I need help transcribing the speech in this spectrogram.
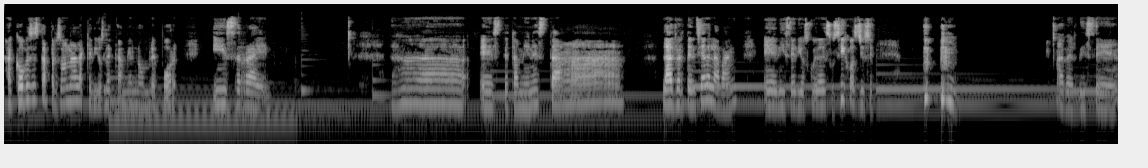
Jacob es esta persona a la que Dios le cambia el nombre por Israel. Ah, este también está la advertencia de Labán. Eh, dice Dios cuida de sus hijos. Yo sé, a ver, dice...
